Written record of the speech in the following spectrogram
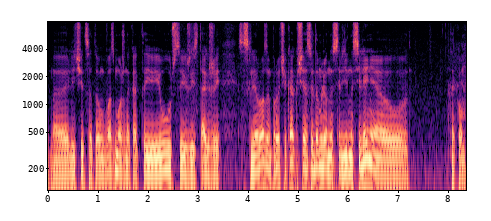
э, лечиться, то, возможно, как-то и улучшится их жизнь также со склерозом и прочее. Как вообще осведомленность среди населения о таком?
